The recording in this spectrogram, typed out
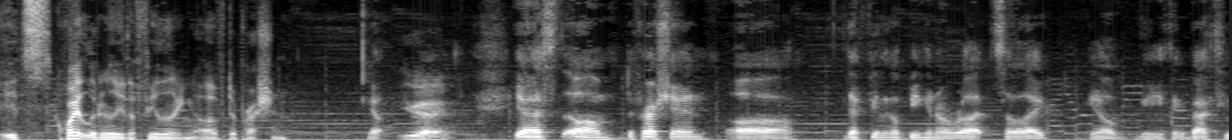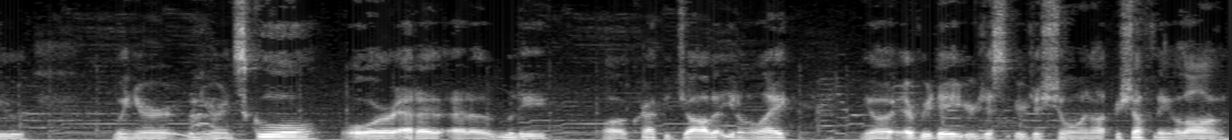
it's quite literally the feeling of depression. You're right. Yes, um, depression, uh, that feeling of being in a rut. So like you know, when you think back to when you're when you're in school or at a at a really uh, crappy job that you don't like, you know, every day you're just you're just showing up, you're shuffling along,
